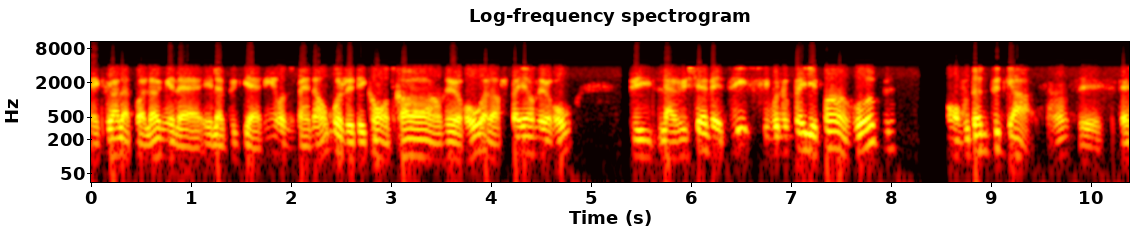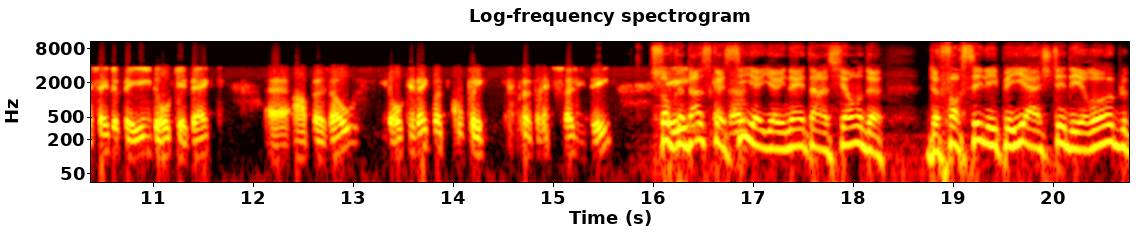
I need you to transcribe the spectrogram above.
incluant la Pologne et la, et la Bulgarie, ont dit, ben non, moi j'ai des contrats en euros, alors je paye en euros. Puis la Russie avait dit, si vous ne payez pas en roubles, on vous donne plus de gaz. Hein. C'est, de payer Hydro-Québec euh, en pesos. Hydro-Québec va te couper. C'est à peu près ça l'idée. Sauf que dans ce cas-ci, il y, a une intention de, de forcer les pays à acheter des roubles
